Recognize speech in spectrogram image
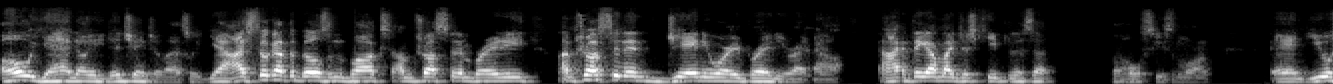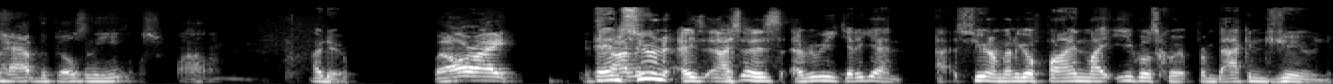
Oh yeah, no, you did change it last week. Yeah, I still got the Bills in the Bucks. I'm trusting in Brady. I'm trusting in January Brady right now. I think I might just keep this up the whole season long. And you have the Bills and the Eagles. Wow, I do. But all right, and soon, to- as I says every week yet again, uh, soon I'm going to go find my Eagles clip from back in June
